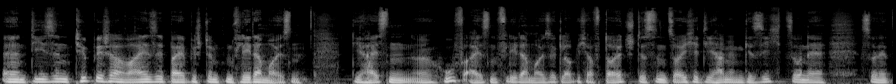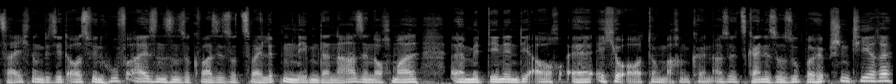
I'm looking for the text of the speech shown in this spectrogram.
äh, die sind typischerweise bei bestimmten Fledermäusen die heißen äh, Hufeisenfledermäuse, glaube ich, auf Deutsch. Das sind solche, die haben im Gesicht so eine, so eine Zeichnung, die sieht aus wie ein Hufeisen, sind so quasi so zwei Lippen neben der Nase nochmal, äh, mit denen die auch äh, Echoortung machen können. Also jetzt keine so super hübschen Tiere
